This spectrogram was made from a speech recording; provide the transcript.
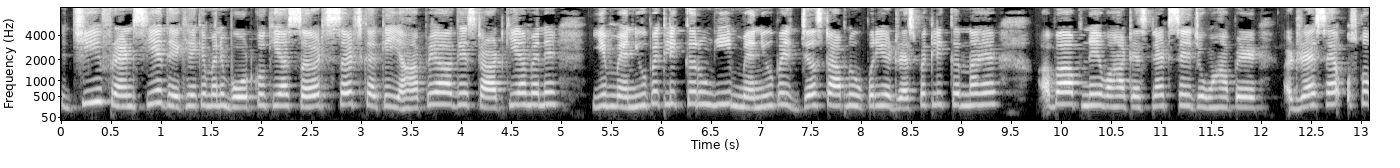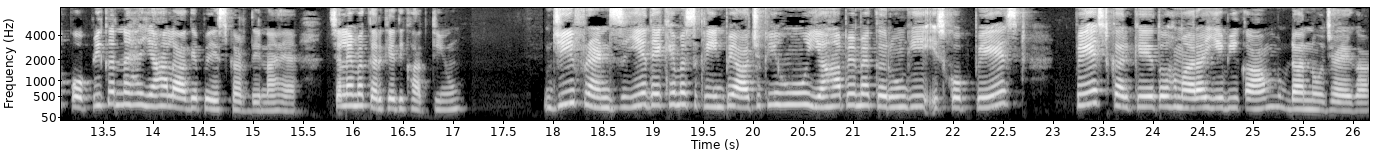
जी फ्रेंड्स ये देखे कि मैंने बोर्ड को किया सर्च सर्च करके यहाँ पे आगे स्टार्ट किया मैंने। ये मेन्यू पे क्लिक करूँगी। मेन्यू पे जस्ट आपने ऊपर ही एड्रेस पे क्लिक करना है। अब आपने वहाँ टेस्टनेट से जो वहाँ पे एड्रेस है, उसको कॉपी करना है। यहाँ ला पेस्ट कर देना है। चले, मैं करके दिखाती हूँ। जी फ्रेंड्स ये देखें मैं स्क्रीन पे आ चुकी हूँ। यहाँ पे मैं करूँगी इसको पेस्ट पेस्ट करके तो हमारा ये भी काम डन हो जाएगा।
